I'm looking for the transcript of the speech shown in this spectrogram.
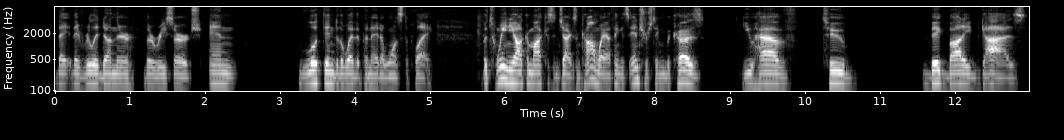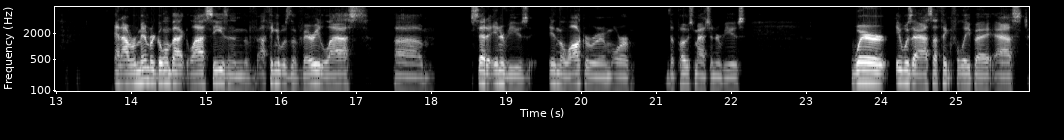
they, they've really done their, their research and looked into the way that Pineda wants to play. Between Giakoumakis and Jackson Conway, I think it's interesting because you have two big bodied guys and I remember going back last season, I think it was the very last um, set of interviews in the locker room or the post match interviews where it was asked, I think Felipe asked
